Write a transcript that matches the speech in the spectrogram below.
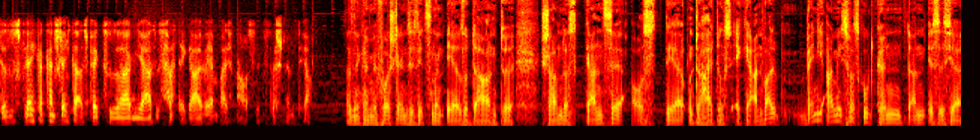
das ist vielleicht gar kein schlechter Aspekt zu sagen, ja, es ist fast egal, wer im Weißen Haus sitzt. Das stimmt, ja. Also dann kann ich mir vorstellen, Sie sitzen dann eher so da und äh, schauen das Ganze aus der Unterhaltungsecke an. Weil wenn die Amis was gut können, dann ist es ja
